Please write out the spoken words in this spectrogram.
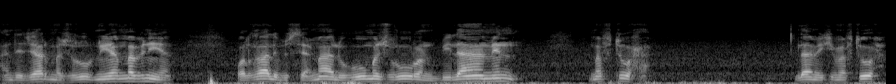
عند جار مجرور نية مبنية والغالب استعماله مجرورا بلام مفتوحة. لامك مفتوح.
